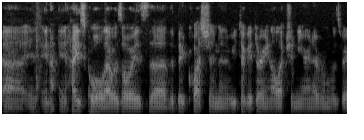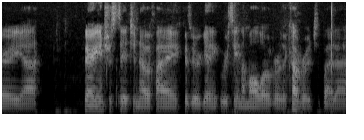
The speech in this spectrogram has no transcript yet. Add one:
uh, in, in, in, high school, that was always the the big question, and we took it during election year, and everyone was very uh, very interested to know if I because we were getting we were seeing them all over the coverage, but uh,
